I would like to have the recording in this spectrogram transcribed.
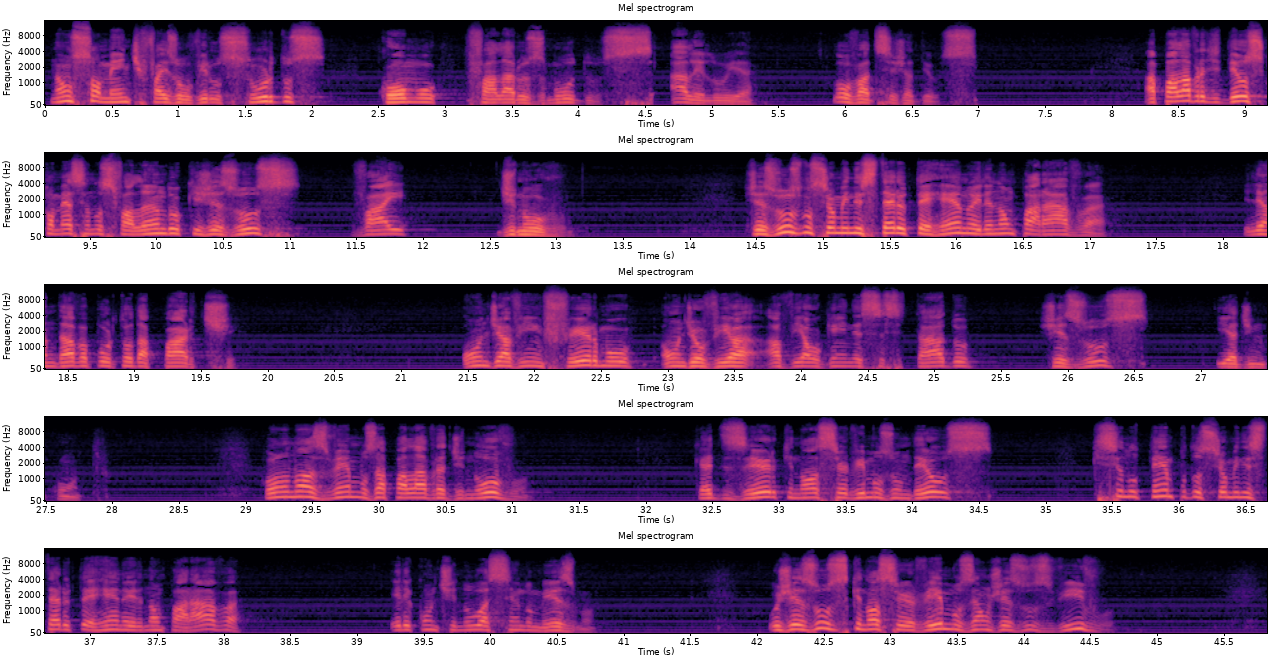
Não somente faz ouvir os surdos, como falar os mudos. Aleluia. Louvado seja Deus. A palavra de Deus começa nos falando que Jesus vai de novo. Jesus, no seu ministério terreno, ele não parava, ele andava por toda parte onde havia enfermo, onde havia, havia alguém necessitado, Jesus ia de encontro. Quando nós vemos a palavra de novo, quer dizer que nós servimos um Deus que, se no tempo do seu ministério terreno ele não parava, ele continua sendo o mesmo. O Jesus que nós servimos é um Jesus vivo,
